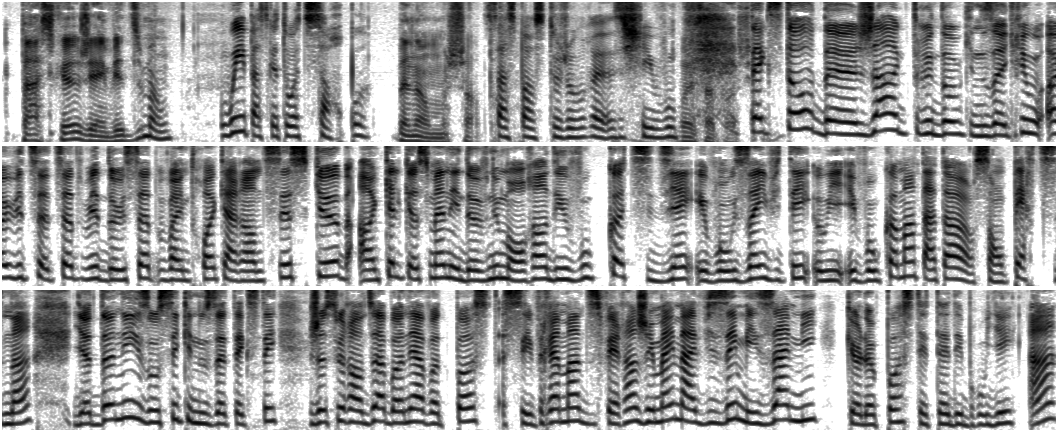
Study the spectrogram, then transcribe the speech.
Parce que j'invite du monde. Oui, parce que toi, tu sors pas. Ben non, moi, je sors pas. Ça se passe toujours euh, chez vous. Ouais, ça passe. Texto de Jacques Trudeau qui nous a écrit au 1-877-827-2346. Cube, en quelques semaines, est devenu mon rendez-vous quotidien et vos invités oui, et vos commentateurs sont pertinents. Il y a Denise aussi qui nous a texté. Je suis rendue abonnée à votre poste. C'est vraiment différent. J'ai même avisé mes amis que le poste était débrouillé. Hein?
